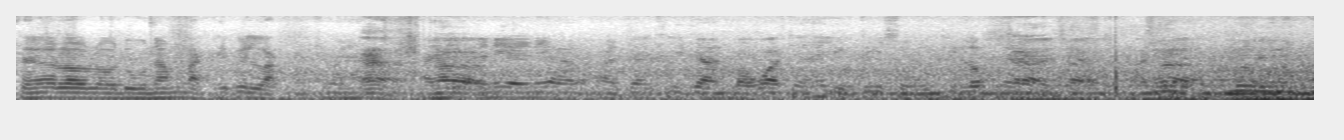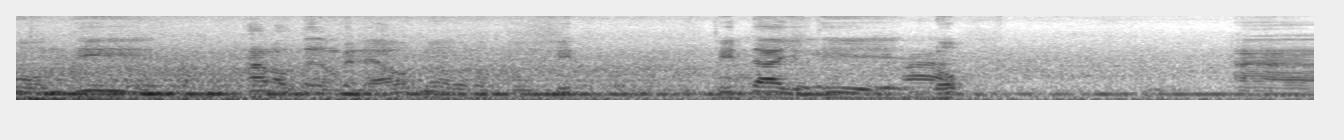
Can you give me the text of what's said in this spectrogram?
แต่เราเราดูน้ำหนักที่เป็นหลักใช่ไหมฮะอ่าอันนี้อันนี้อันนี้อาจจะที่อาจารย์บอกว่าที่ให้อยู่ที่ศูนย์ที่ลบเนี่ยใช่ใช่อันเมื่นี้อเมื่ออุณหภูมิที่ถ้าเราเติมไปแล้ว เมื่ออุณหภูมิฟิตฟิตได้อยู่ที่ลบอ่า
